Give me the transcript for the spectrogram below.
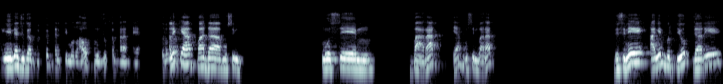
Anginnya juga bertiup dari timur laut menuju ke barat daya. Sebaliknya pada musim musim barat ya, musim barat di sini angin bertiup dari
